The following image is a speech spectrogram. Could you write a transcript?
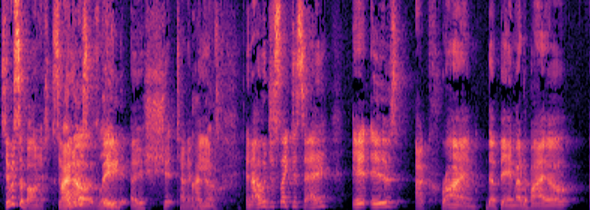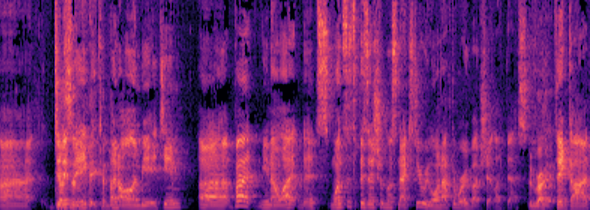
Same with Sabonis. Sabonis I know, played a shit ton of I know. games, and I would just like to say it is a crime that Bam Adebayo uh, didn't Doesn't make, make an All NBA team. Uh, but you know what? It's once it's positionless next year, we won't have to worry about shit like this. right. Thank God.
